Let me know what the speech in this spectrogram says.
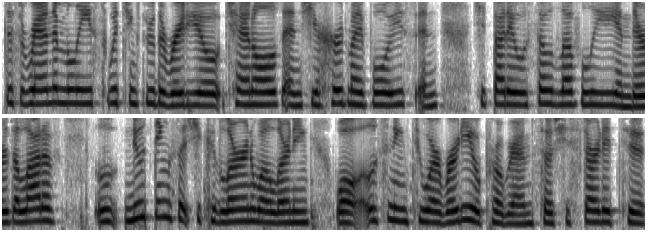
just randomly switching through the radio channels and she heard my voice and she thought it was so lovely and there was a lot of new things that she could learn while learning, while listening to our radio program. So she started to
